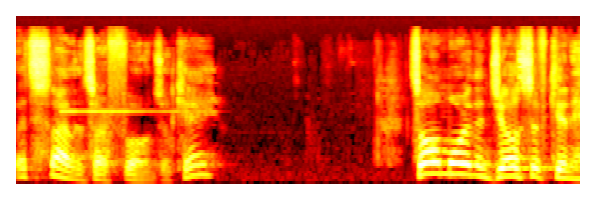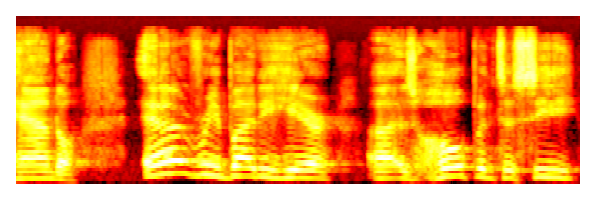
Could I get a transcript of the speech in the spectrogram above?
Let's silence our phones, okay? It's all more than Joseph can handle. Everybody here uh, is hoping to see,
